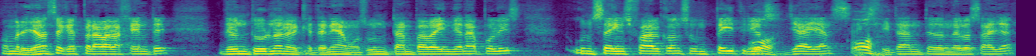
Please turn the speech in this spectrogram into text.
Hombre, yo no sé qué esperaba la gente de un turno en el que teníamos un Tampa Bay Indianapolis, un Saints Falcons, un Patriots Oh. Giants, Oh. excitante donde los haya,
